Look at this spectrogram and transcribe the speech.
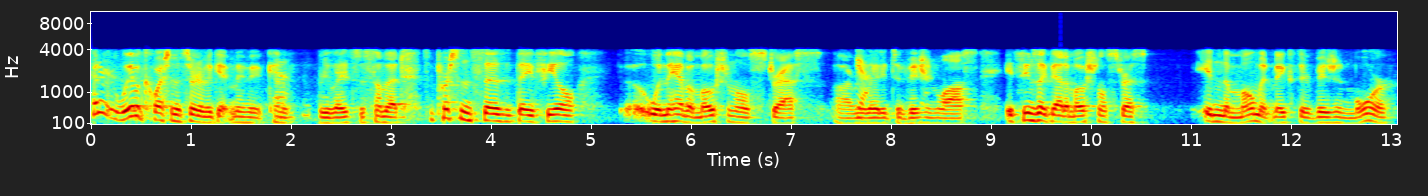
kind of we have a question that sort of get maybe kind yeah. of relates to some of that. The person says that they feel uh, when they have emotional stress uh, related yeah. to vision loss, it seems like that emotional stress in the moment makes their vision more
